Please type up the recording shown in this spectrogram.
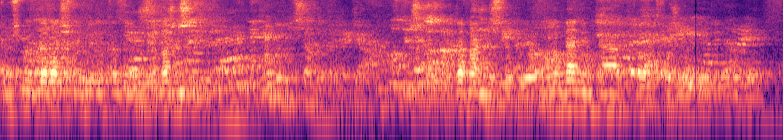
Żebyśmy dorośli byli towarzyszyli. Dawaniu sobie, oglądaniu teatru, tworzeniu robieniu.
